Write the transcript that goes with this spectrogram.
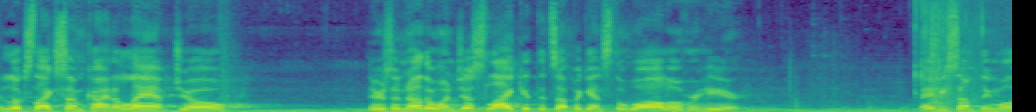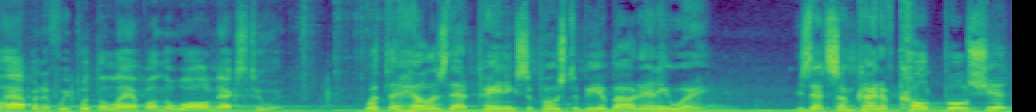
It looks like some kind of lamp, Joe. There's another one just like it that's up against the wall over here. Maybe something will happen if we put the lamp on the wall next to it. What the hell is that painting supposed to be about anyway? Is that some kind of cult bullshit?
